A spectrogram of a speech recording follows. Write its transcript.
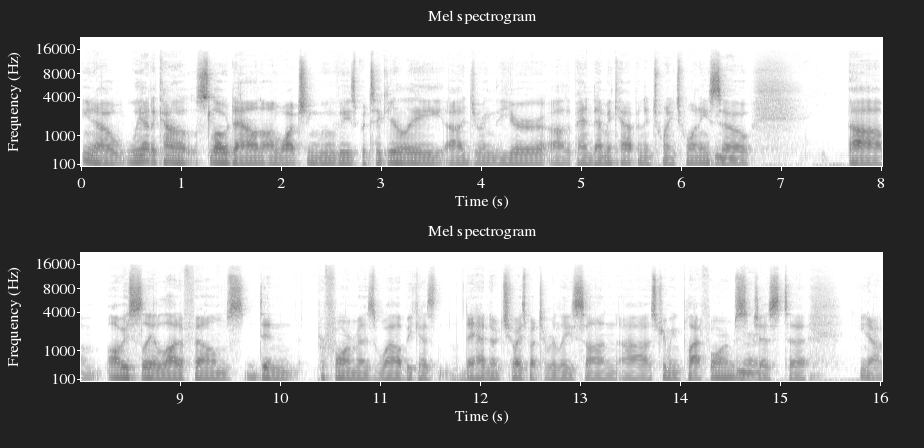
you know we had to kind of slow down on watching movies, particularly uh, during the year uh, the pandemic happened in 2020. So um, obviously, a lot of films didn't perform as well because they had no choice but to release on uh, streaming platforms Right. just to you know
